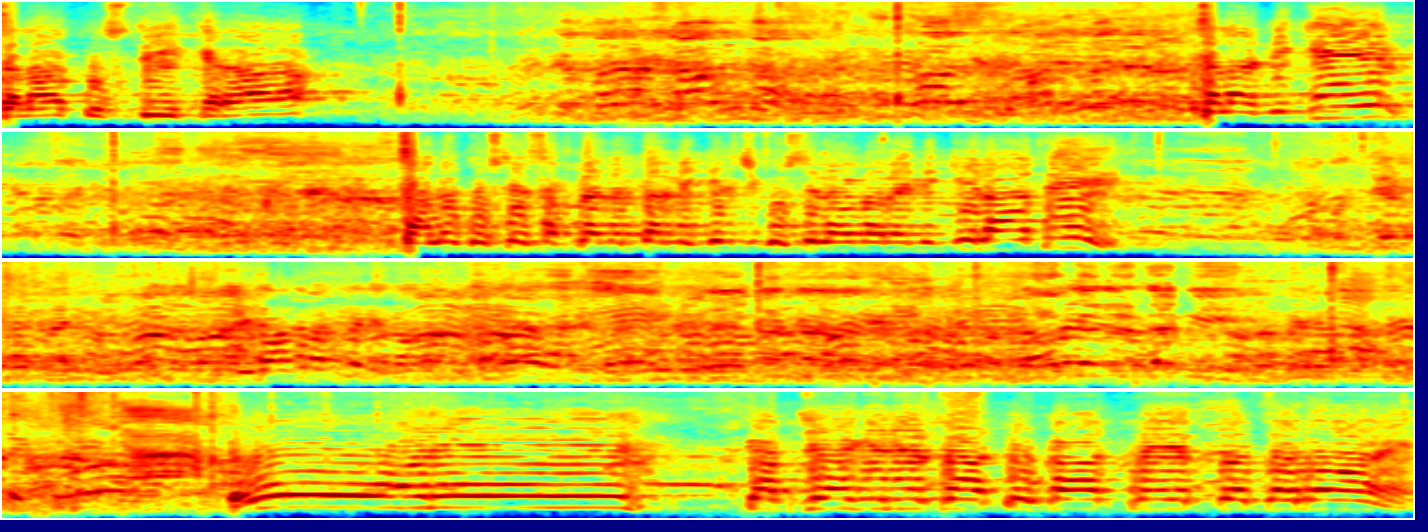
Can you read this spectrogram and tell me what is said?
चला कुस्ती करा. चला निखिल. गोष्टी कुस्ती संपल्यानंतर निखिलची गोष्टी लावणार आहे. निखिल आते हो आणि कब्जा घेण्याचा टोकात प्रयत्न चालू आहे.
